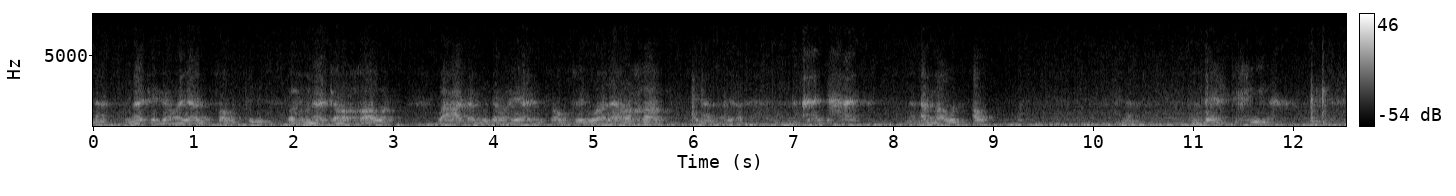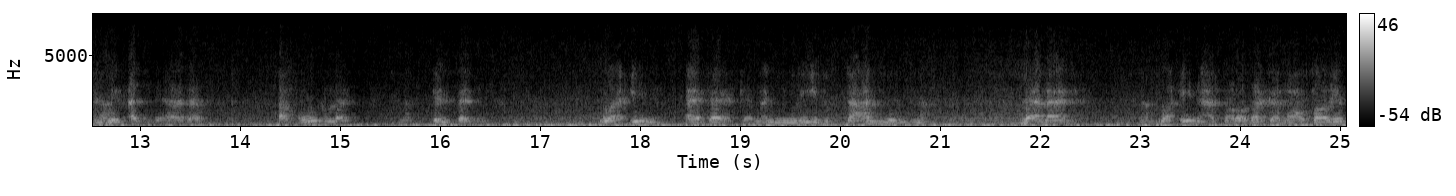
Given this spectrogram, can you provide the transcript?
نعم. هناك جريان صوت وهناك رخاوة وعدم جريان صوت ولا رخاوة. نعم. هذه حاجة نعم. أما أقول نعم. ده نعم. من أجل هذا أقول لك التزم وإن أتاك من يريد التعلم الأمانة نعم. وإن اعترضك معترض.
